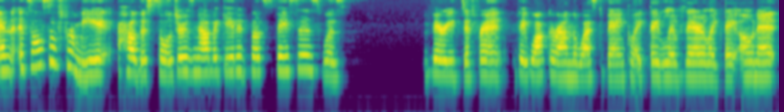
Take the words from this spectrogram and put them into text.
And it's also for me how the soldiers navigated both spaces was very different. They walk around the West Bank like they live there, like they own it.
